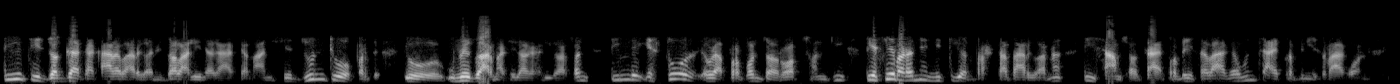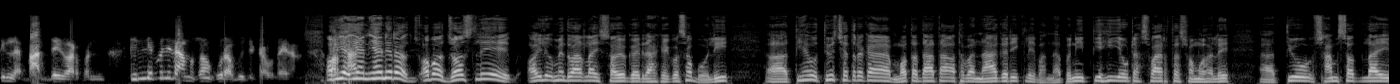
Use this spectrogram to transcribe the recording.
ती चाहिँ जग्गाका कारोबार गर्ने दलाली लगाएका मानिसले जुन त्यो त्यो उम्मेद्वारमाथि लगानी गर्छन् तिनले यस्तो एउटा प्रपञ्च रच्छन् कि त्यसैबाट नै नीतिगत भ्रष्टाचार गर्न ती सांसद चाहे प्रदेश सभाका हुन् चाहे प्रतिनिधि सभाका हुन् तिनलाई बाध्य गर्छन्। तिनले पनि राम्रोसँग कुरा बुझेका हुँदैनन्। अब यहाँनिर अब जसले अहिले उम्मेद्वारलाई सहयोग गरिराखेको छ भोलि त्यहाँ त्यो क्षेत्रका मतदाता अथवा नागरिकले भन्दा पनि त्यही एउटा स्वार्थ समूहले त्यो सांसदलाई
